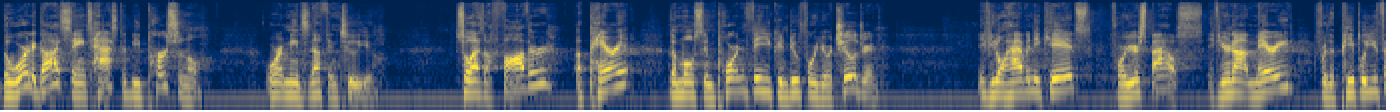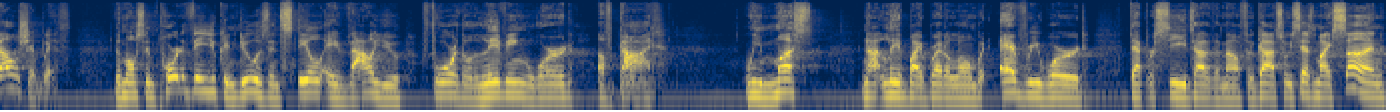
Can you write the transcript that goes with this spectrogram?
The word of God, saints, has to be personal or it means nothing to you. So, as a father, a parent, the most important thing you can do for your children, if you don't have any kids, for your spouse, if you're not married, for the people you fellowship with, the most important thing you can do is instill a value for the living word of God. We must not live by bread alone, but every word that proceeds out of the mouth of God. So he says, My son,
